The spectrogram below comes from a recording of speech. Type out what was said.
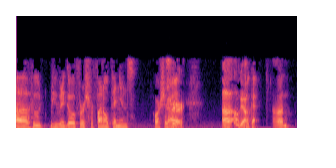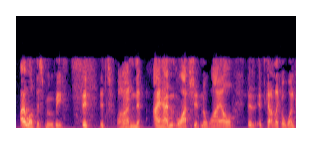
uh who you gonna go first for final opinions, or should I Sure. Uh, I'll go. Okay. Um, I love this movie. It's it's fun. I hadn't watched it in a while. It's it's kind of like a once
